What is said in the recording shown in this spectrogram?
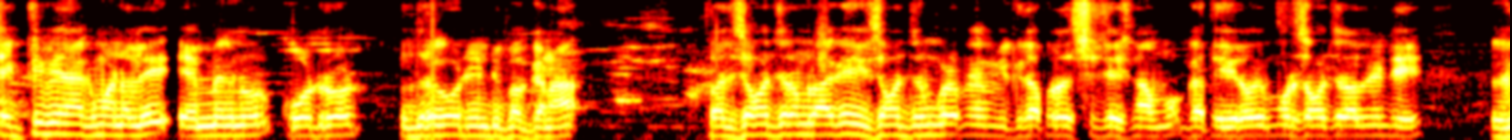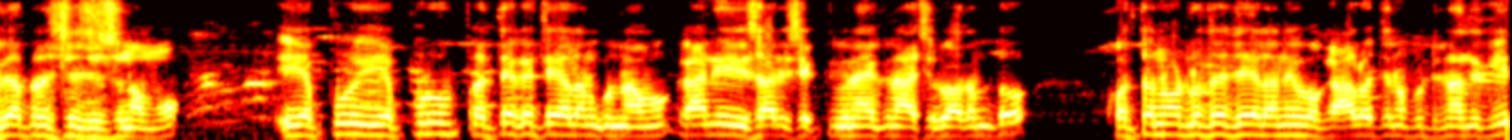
శక్తి వినాయక మండలి ఎమ్మెగనూరు కోట్ రోడ్ రుద్రగౌడ్ ఇంటి పక్కన. ప్రతి సంవత్సరం లాగే ఈ సంవత్సరం కూడా మేము విగ్రహ ప్రదర్శన చేసినాము. గత ఇరవై మూడు సంవత్సరాల నుండి విగ్రహ ప్రదర్శన చేస్తున్నాము. ఎప్పుడు ఎప్పుడు ప్రత్యేక చేయాలనుకున్నాము కానీ ఈసారి శక్తి వినాయకుని ఆశీర్వాదంతో కొత్త నోట్లతో చేయాలని ఒక ఆలోచన పుట్టినందుకు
